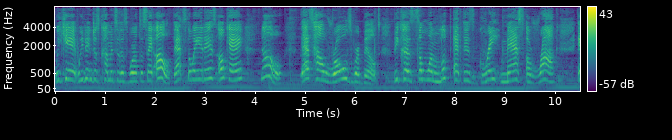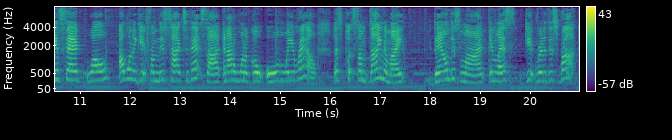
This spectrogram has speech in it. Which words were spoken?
We can't, we didn't just come into this world to say, oh, that's the way it is. Okay. No, that's how roads were built because someone looked at this great mass of rock and said, Well, I want to get from this side to that side and I don't want to go all the way around. Let's put some dynamite down this line and let's get rid of this rock.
